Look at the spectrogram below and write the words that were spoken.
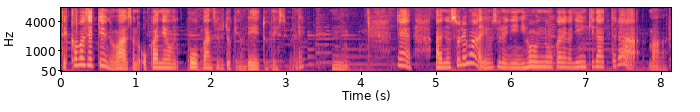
で、為替っていうのはそのお金を交換する時のレートですよね。うん。で、あのそれは要するに日本のお金が人気だったら、まあ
